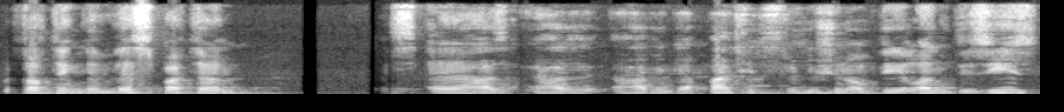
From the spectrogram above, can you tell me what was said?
resulting in this pattern. It's, uh, has, has, having a patchy distribution of the lung disease.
